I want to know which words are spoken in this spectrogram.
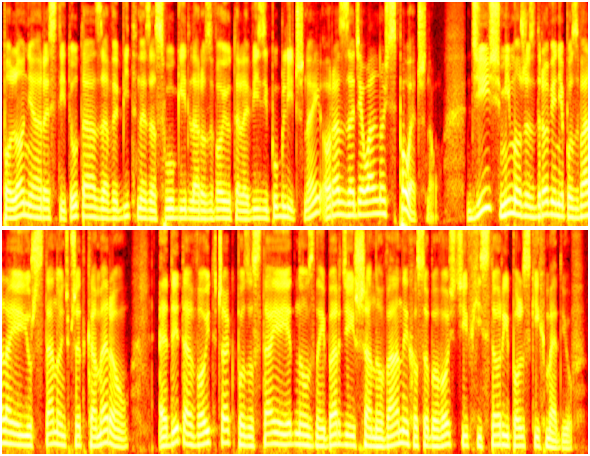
Polonia Restituta za wybitne zasługi dla rozwoju telewizji publicznej oraz za działalność społeczną. Dziś, mimo że zdrowie nie pozwala jej już stanąć przed kamerą, Edyta Wojtczak pozostaje jedną z najbardziej szanowanych osobowości w historii polskich mediów.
